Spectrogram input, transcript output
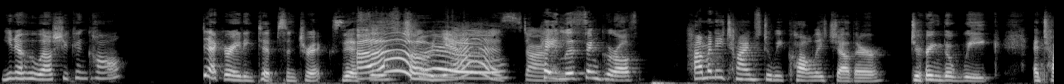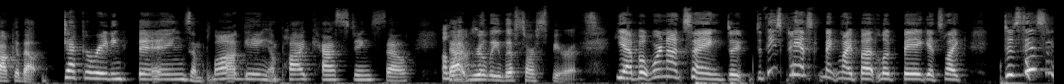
You know who else you can call? Decorating tips and tricks. This oh, is true. yes. Darling. Hey, listen, girls. How many times do we call each other during the week and talk about decorating things and blogging and podcasting? So A that lot. really lifts our spirits. Yeah, but we're not saying, do, do these pants make my butt look big? It's like, does this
